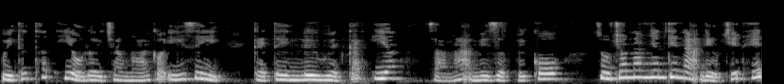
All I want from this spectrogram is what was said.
Ủy thất thất hiểu lời chàng nói có ý gì, cái tên Lưu Huyền Cát kia, dám hạ mê dược với cô, dù cho nam nhân thiên hạ đều chết hết,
